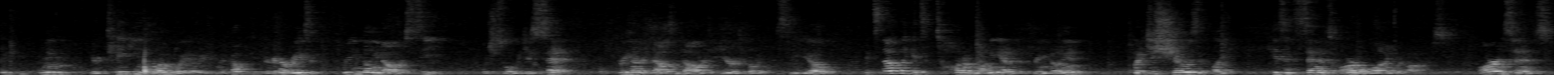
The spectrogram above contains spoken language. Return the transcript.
I mean, you're taking runway away from the company. You're gonna raise a $3 million seed, which is what we just said. And $300,000 a year is going to the CEO. It's not like it's a ton of money out of the 3 million, but it just shows that like, his incentives aren't aligned with ours. Our incentives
